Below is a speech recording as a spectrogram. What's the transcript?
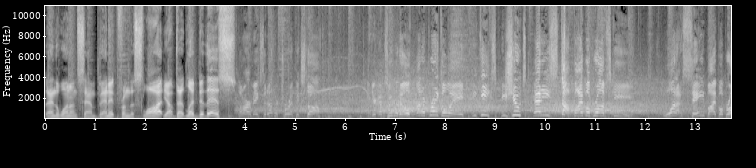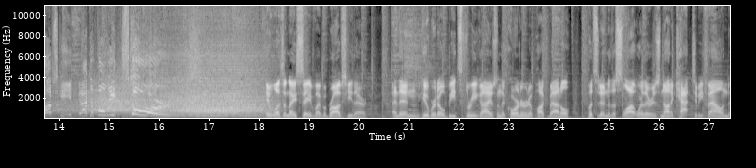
and the one on Sam Bennett from the slot. Yep. That led to this. Gunnar makes another terrific stop. And here comes Huberdeau on a breakaway. He deeks, he shoots, and he's stopped by Bobrovsky. What a save by Bobrovsky. And out Toffoli, scores! It was a nice save by Bobrovsky there. And then Huberdeau beats three guys in the corner in a puck battle, puts it into the slot where there is not a cat to be found.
